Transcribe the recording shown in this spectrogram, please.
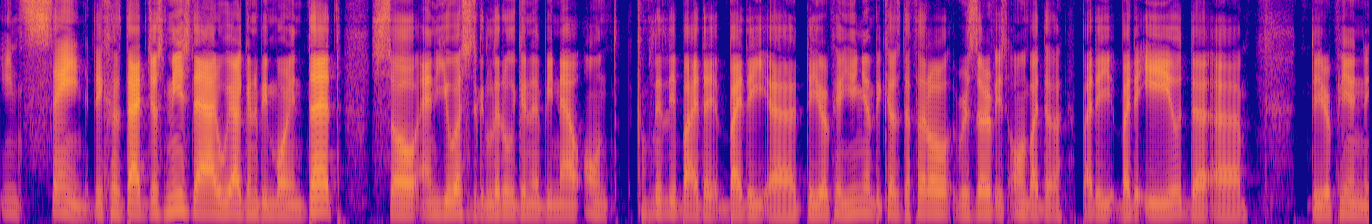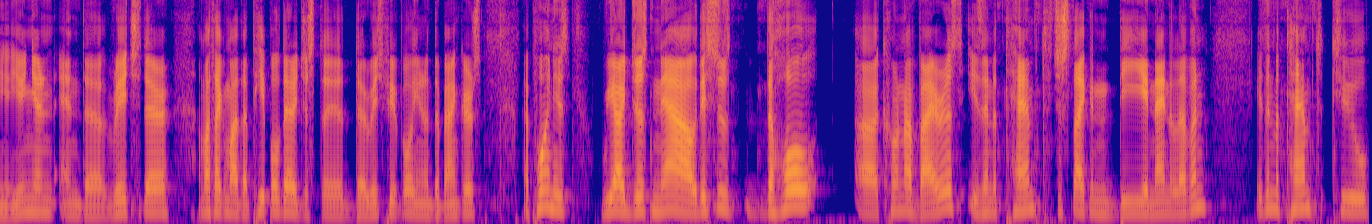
insane because that just means that we are going to be more in debt. So and U.S. is literally going to be now owned completely by the by the uh, the European Union because the Federal Reserve is owned by the by the by the EU, the uh, the European Union and the rich there. I'm not talking about the people there, just the, the rich people, you know, the bankers. My point is, we are just now, this is the whole uh, coronavirus is an attempt, just like in the 9 11, it's an attempt to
